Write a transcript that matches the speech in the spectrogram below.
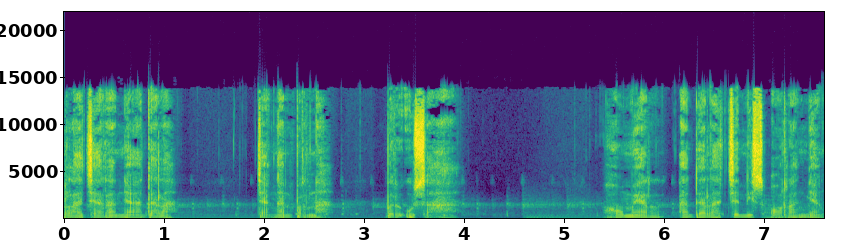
Pelajarannya adalah jangan pernah berusaha." Homer adalah jenis orang yang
